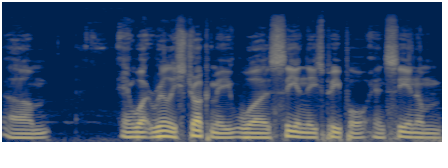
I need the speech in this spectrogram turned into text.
Um, and what really struck me was seeing these people and seeing them,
